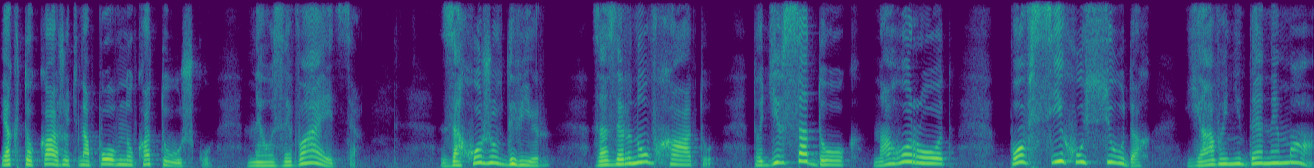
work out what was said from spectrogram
як то кажуть, на повну катушку. Не озивається. Заходжу в двір, зазирнув в хату, тоді в садок, на город, по всіх усюдах. Яви ніде нема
